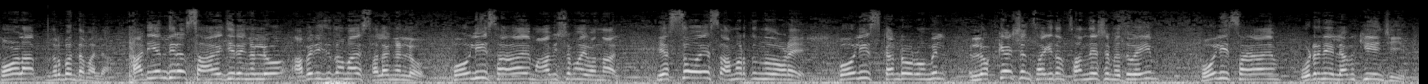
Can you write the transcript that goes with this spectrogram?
കോൾ ആപ്പ് നിർബന്ധമല്ല. അടിയന്തര സാഹചര്യങ്ങളിലോ അപരിചിതമായ സ്ഥലങ്ങളിലോ പോലീസ് സഹായം ആവശ്യമായി വന്നാൽ എസ് ഒ എസ് അമർത്തുന്നതോടെ പോലീസ് കൺട്രോൾ റൂമിൽ ലൊക്കേഷൻ സഹിതം സന്ദേശം എത്തുകയും പോലീസ് സഹായം ഉടനെ ലഭിക്കുകയും ചെയ്യും.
